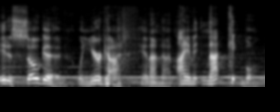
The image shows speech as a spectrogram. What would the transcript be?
it is so good when you're God and I'm not. I am not capable.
